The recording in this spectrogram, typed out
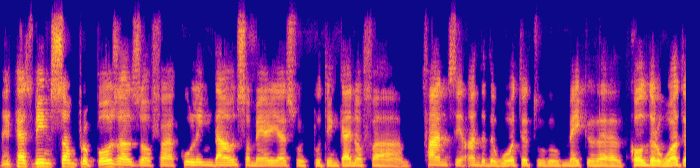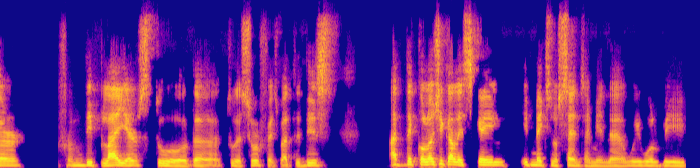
There has been some proposals of uh, cooling down some areas with putting kind of uh, fans under the water to make the colder water from deep layers to the to the surface. But this at the ecological scale, it makes no sense. I mean, uh, we will be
